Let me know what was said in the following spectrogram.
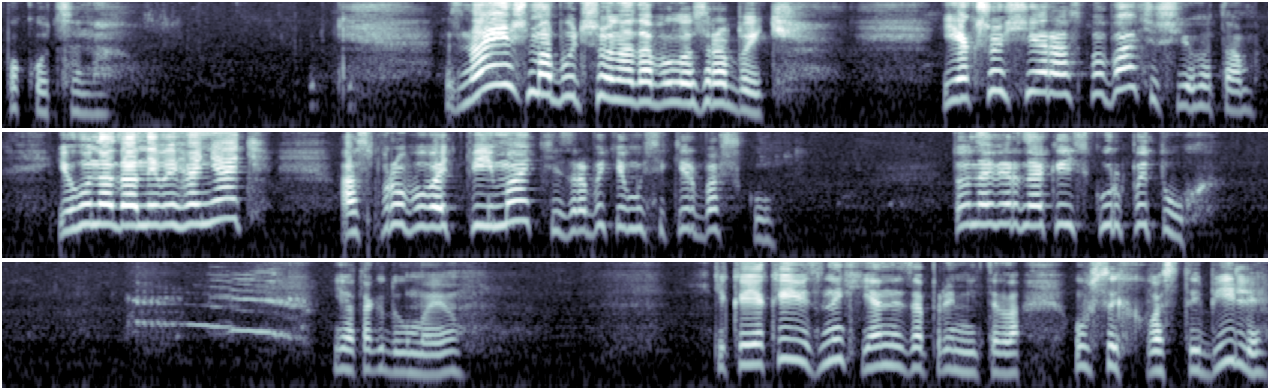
покоцана. Знаєш, мабуть, що треба було зробити? Якщо ще раз побачиш його там, його треба не виганяти, а спробувати піймати і зробити йому сікірбашку. То, мабуть, якийсь курпетух. Я так думаю. Тільки який з них я не запримітила. У всіх хвости білі.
